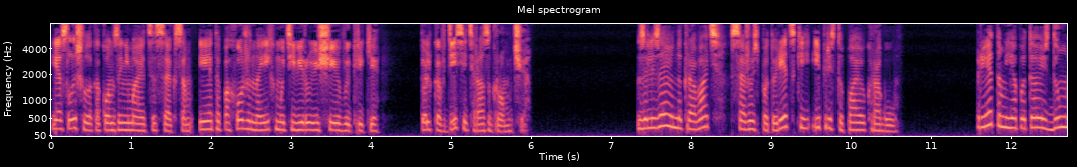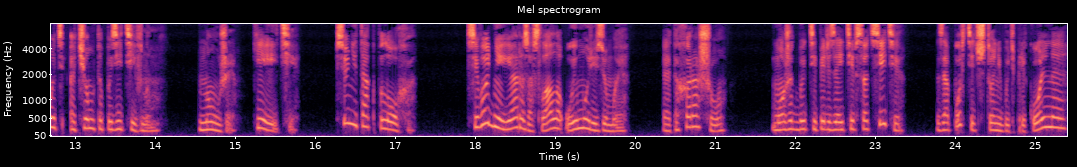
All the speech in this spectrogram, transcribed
Я слышала, как он занимается сексом, и это похоже на их мотивирующие выкрики, только в десять раз громче. Залезаю на кровать, сажусь по-турецки и приступаю к рагу. При этом я пытаюсь думать о чем то позитивном. Ну же, Кейти, все не так плохо. Сегодня я разослала уйму резюме. Это хорошо. Может быть, теперь зайти в соцсети? Запустить что-нибудь прикольное?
